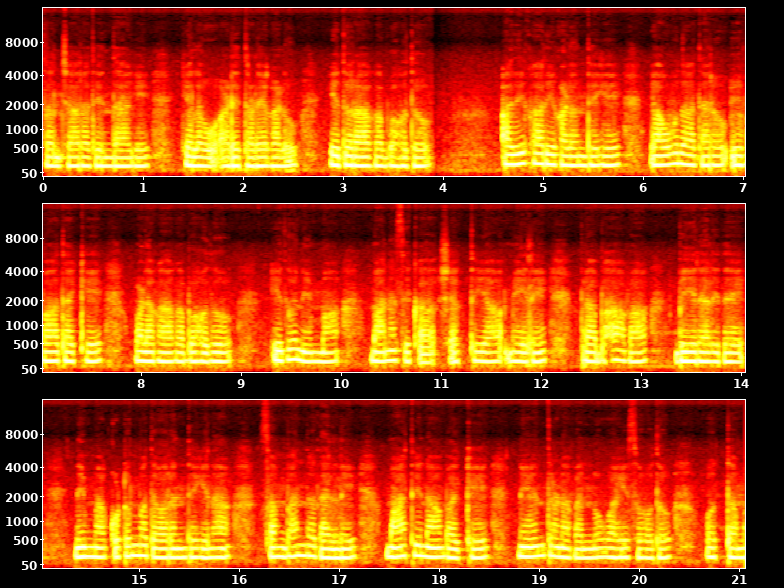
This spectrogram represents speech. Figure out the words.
ಸಂಚಾರದಿಂದಾಗಿ ಕೆಲವು ಅಡೆತಡೆಗಳು ಎದುರಾಗಬಹುದು. ಅಧಿಕಾರಿಗಳೊಂದಿಗೆ ಯಾವುದಾದರೂ ವಿವಾದಕ್ಕೆ ಒಳಗಾಗಬಹುದು. ಇದು ನಿಮ್ಮ ಮಾನಸಿಕ ಶಕ್ತಿಯ ಮೇಲೆ ಪ್ರಭಾವ ಬೀರಲಿದೆ. ನಿಮ್ಮ ಕುಟುಂಬದವರೊಂದಿಗಿನ ಸಂಬಂಧದಲ್ಲಿ ಮಾತಿನ ಬಗ್ಗೆ ನಿಯಂತ್ರಣವನ್ನು ವಹಿಸುವುದು ಉತ್ತಮ.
